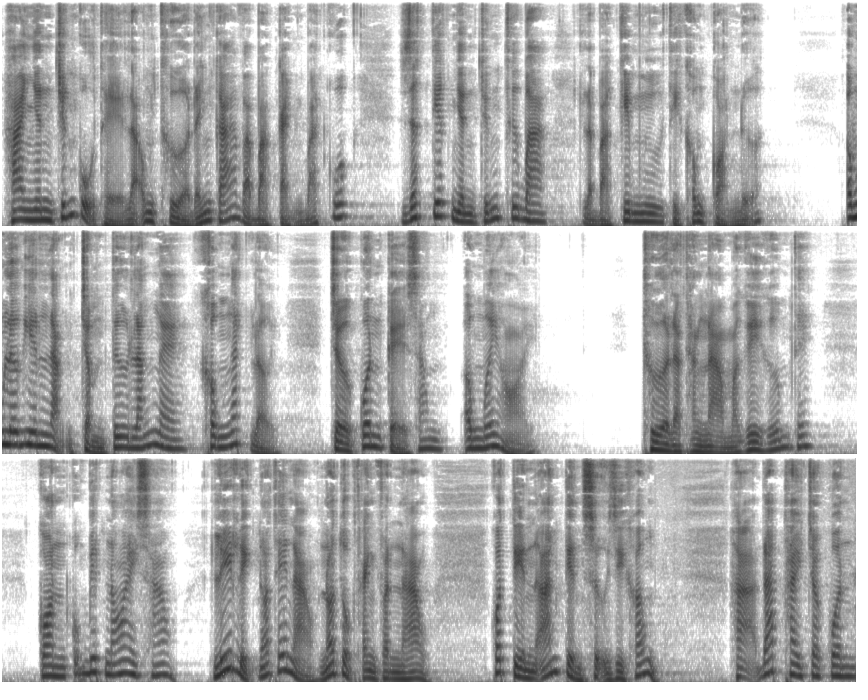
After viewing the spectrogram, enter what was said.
Hai nhân chứng cụ thể là ông Thừa đánh cá và bà Cảnh bát quốc rất tiếc nhân chứng thứ ba là bà Kim Ngư thì không còn nữa. Ông Lương yên lặng trầm tư lắng nghe, không ngắt lời. Chờ quân kể xong, ông mới hỏi. Thừa là thằng nào mà ghê gớm thế? Con cũng biết nó hay sao? Lý lịch nó thế nào? Nó thuộc thành phần nào? Có tiền án tiền sự gì không? Hạ đáp thay cho quân.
